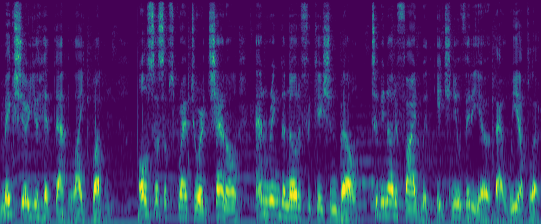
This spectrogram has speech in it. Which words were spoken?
make sure you hit that like button. Also subscribe to our channel and ring the notification bell to be notified with each new video that we upload.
